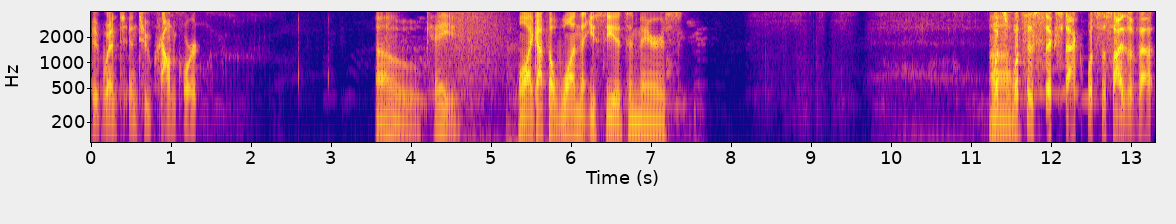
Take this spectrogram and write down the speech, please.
It went into Crown Court. Okay. Well, I got the one that you see that's in Mayor's. What's Um, what's his six stack? What's the size of that?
